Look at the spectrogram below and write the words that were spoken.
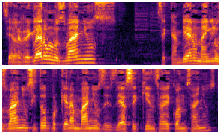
se arreglaron los baños, se cambiaron ahí los baños y todo, porque eran baños desde hace quién sabe cuántos años.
